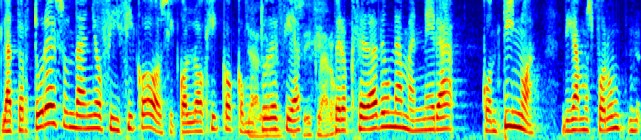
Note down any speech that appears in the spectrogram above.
La tortura es un daño físico o psicológico, como Claro, tú decías, sí, claro. pero que se da de una manera continua, digamos, por un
